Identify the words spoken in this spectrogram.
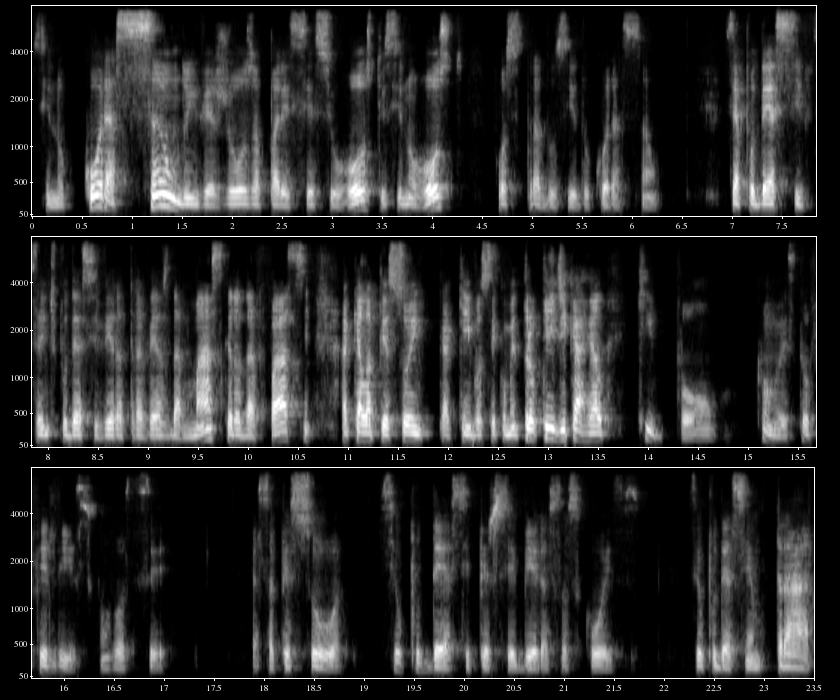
se no coração do invejoso aparecesse o rosto e se no rosto fosse traduzido o coração. Se a, pudesse, se a gente pudesse ver através da máscara da face aquela pessoa a quem você comentou, troquei de carrela, que bom, como eu estou feliz com você. Essa pessoa, se eu pudesse perceber essas coisas, se eu pudesse entrar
